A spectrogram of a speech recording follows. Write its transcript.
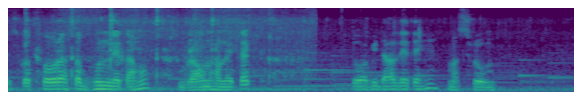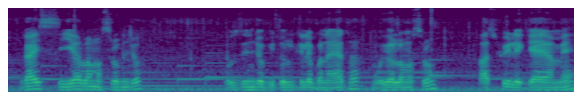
इसको थोड़ा सा भून लेता हूँ ब्राउन होने तक। तो अभी डाल देते हैं मशरूम गाइस ये वाला मशरूम जो उस दिन जो बितुल के लिए बनाया था, वही वाला मशरूम आज फिर लेके आया मैं।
